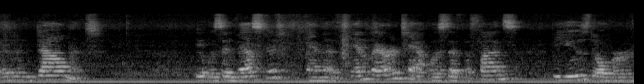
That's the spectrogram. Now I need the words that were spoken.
an endowment. It was invested, and the- in their intent was that the funds be used over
